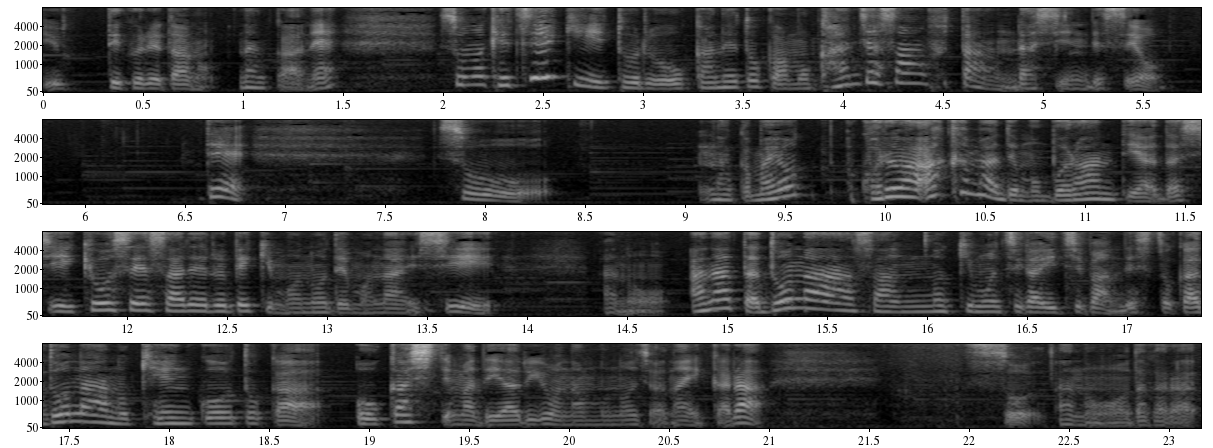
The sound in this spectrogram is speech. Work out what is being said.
言ってくれたの。なんかねその血液取るお金とかも患者さん負担らしいんですよ。でそうなんか迷っこれはあくまでもボランティアだし強制されるべきものでもないしあのあなたドナーさんの気持ちが一番ですとかドナーの健康とかを犯してまでやるようなものじゃないからそうあのだから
